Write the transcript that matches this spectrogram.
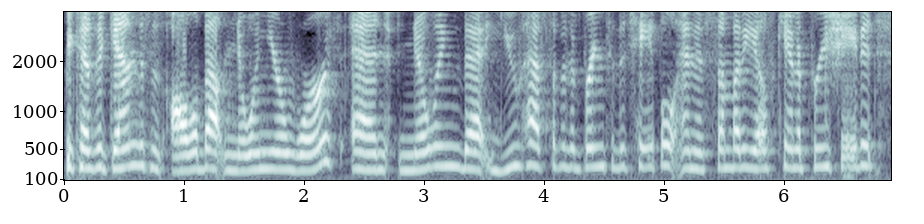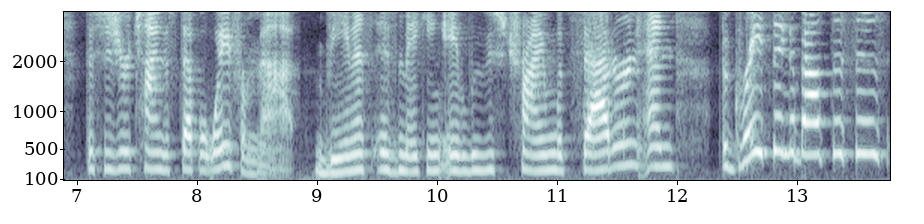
Because again, this is all about knowing your worth and knowing that you have something to bring to the table, and if somebody else can't appreciate it, this is your time to step away from that. Venus is making a loose trine with Saturn, and the great thing about this is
